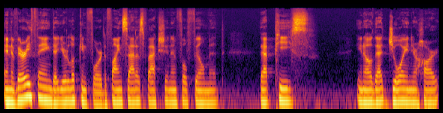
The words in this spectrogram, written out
And the very thing that you're looking for to find satisfaction and fulfillment that peace, you know, that joy in your heart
